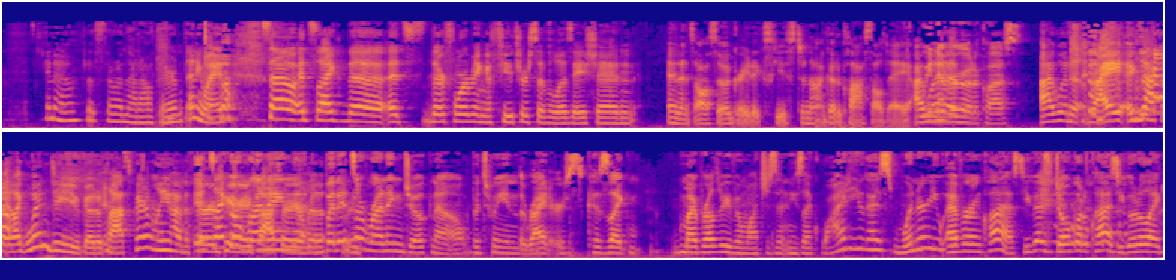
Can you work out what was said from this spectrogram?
You know, just throwing that out there. Anyways, so it's like the it's they're forming a future civilization, and it's also a great excuse to not go to class all day. I We would never go to class. I would right exactly. Like when do you go to class? Apparently, you have a third it's like period a class running, really, but it's a running joke now between the writers because like my brother even watches it and he's like, "Why do you guys? When are you ever in class? You guys don't go to class. You go to like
